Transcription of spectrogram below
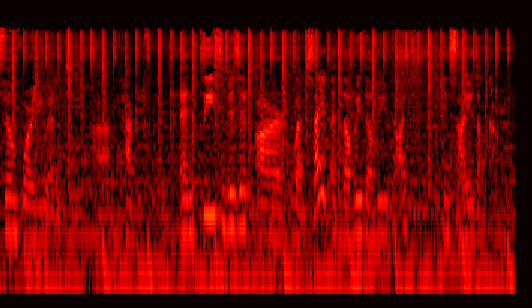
film for you and uh, have it for you. And please visit our website at www.insahyu.com.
